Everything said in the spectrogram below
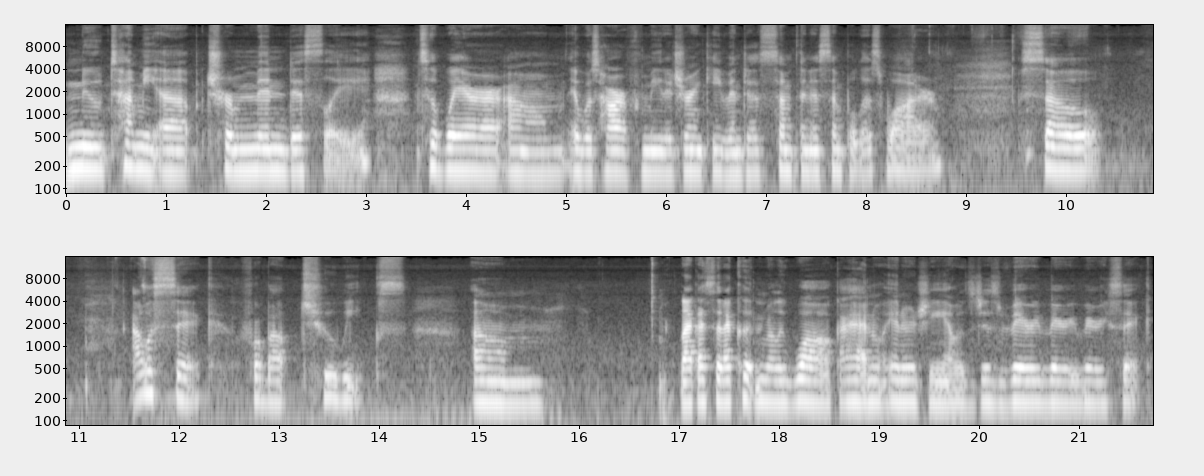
new tummy up tremendously to where um, it was hard for me to drink even just something as simple as water. So I was sick for about two weeks. Um, like I said, I couldn't really walk. I had no energy. I was just very, very, very sick.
